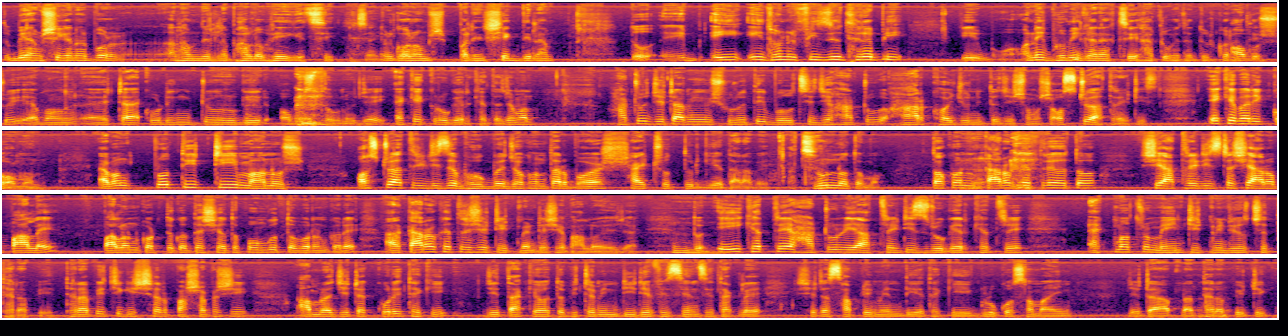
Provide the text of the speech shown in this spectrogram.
তো ব্যায়াম শেখানোর পর আলহামদুলিল্লাহ ভালো হয়ে গেছি। গরম পানি শেক দিলাম। তো এই- এই ধরনের ফিজিওথেরাপি অনেক ভূমিকা রাখছে হাঁটু ব্যথা দূর করা অবশ্যই এবং এটা অ্যাকর্ডিং টু রোগীর অবস্থা অনুযায়ী এক এক রোগের ক্ষেত্রে। যেমন হাঁটু যেটা আমি শুরুতেই বলছি যে হাঁটু হাড় ক্ষয়জনিত যে সমস্যা অস্টিওআথরাইটিস একেবারেই কমন এবং প্রতিটি মানুষ অস্টিওআথরাইটিসে ভুগবে যখন তার বয়স ষাট সত্তর গিয়ে দাঁড়াবে আচ্ছা। ন্যূনতম। তখন কারও ক্ষেত্রে হয়তো সে আথরাইটিসটা সে আরও পালে পালন করতে করতে সে হয়তো পঙ্গুত্ব বরণ করে আর কারও ক্ষেত্রে সে ট্রিটমেন্টে সে ভালো হয়ে যায়। তো এই ক্ষেত্রে হাঁটুর এই আথরাইটিস রোগের ক্ষেত্রে একমাত্র মেইন ট্রিটমেন্টই হচ্ছে থেরাপি থেরাপি চিকিৎসার পাশাপাশি আমরা যেটা করে থাকি যে তাকে হয়তো ভিটামিন ডি ডেফিসিয়েন্সি থাকলে সেটা সাপ্লিমেন্ট দিয়ে থাকি গ্লুকোসামাইন যেটা আপনার থেরাপিউটিক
